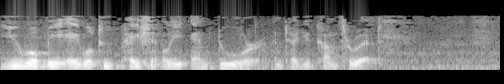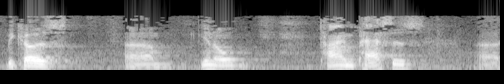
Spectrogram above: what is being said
you will be able to patiently endure until you come through it. Because, um, you know, time passes, uh,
